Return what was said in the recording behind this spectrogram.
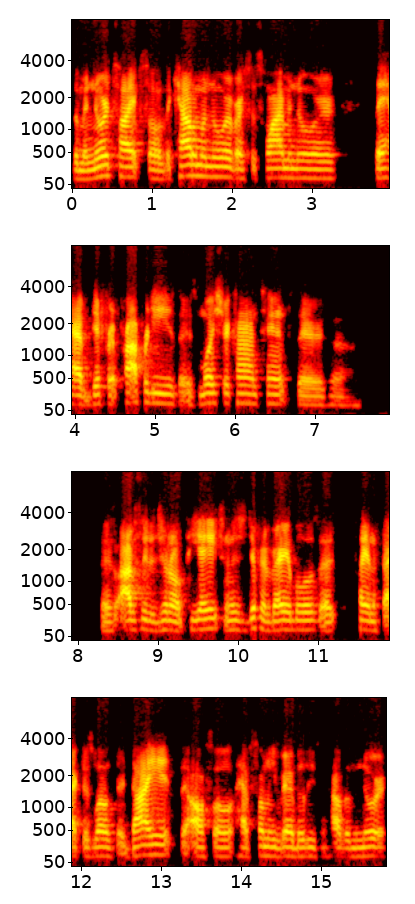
the manure type. So the cattle manure versus swine manure, they have different properties. There's moisture content. There's uh, there's obviously the general pH, and there's different variables that play in the factor as well as their diet. They also have so many variabilities in how the manure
